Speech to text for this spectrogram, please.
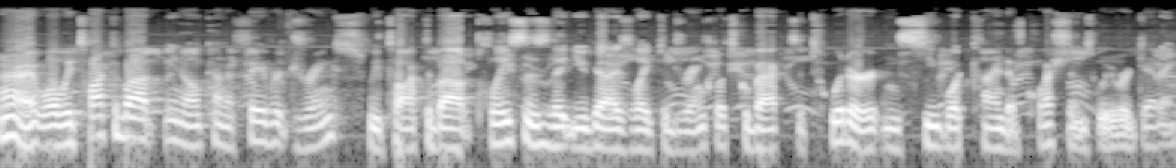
All right. Well, we talked about you know kind of favorite drinks. We talked about places that you guys like to drink. Let's go back to Twitter and see what kind of questions we were getting.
